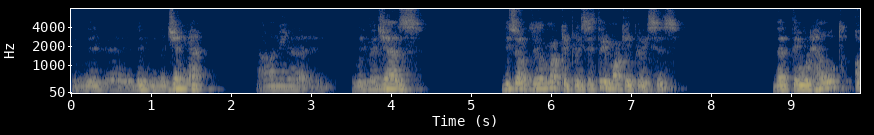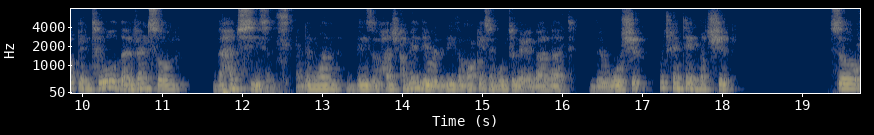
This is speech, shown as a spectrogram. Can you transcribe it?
the, the, the Jannah and uh, the Majaz. these are are marketplaces, three marketplaces that they would hold up until the events of the Hajj season. And then when days of Hajj come in, they would leave the markets and go to their ibadat, their worship, which contained much shirk. So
